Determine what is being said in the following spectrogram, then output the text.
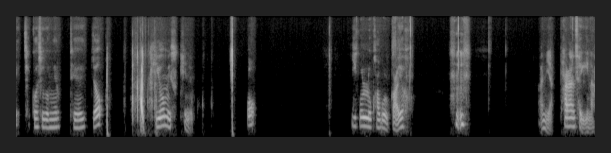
예, 제거 지금 이렇게 되어 있죠? 귀요미 스킨으로. 어? 이걸로 가볼까요? 아니야, 파란색이 나.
